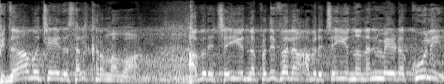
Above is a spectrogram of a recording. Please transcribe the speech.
പിതാവ് ചെയ്ത സൽക്കർമ്മമാണ്. അവർ ചെയ്യുന്ന പ്രതിഫലം അവർ ചെയ്യുന്ന നന്മയുടെ കൂലി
